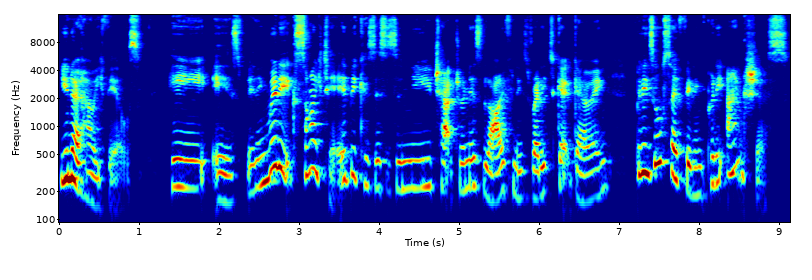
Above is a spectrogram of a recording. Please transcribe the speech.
You know how he feels. He is feeling really excited because this is a new chapter in his life and he's ready to get going, but he's also feeling pretty anxious.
